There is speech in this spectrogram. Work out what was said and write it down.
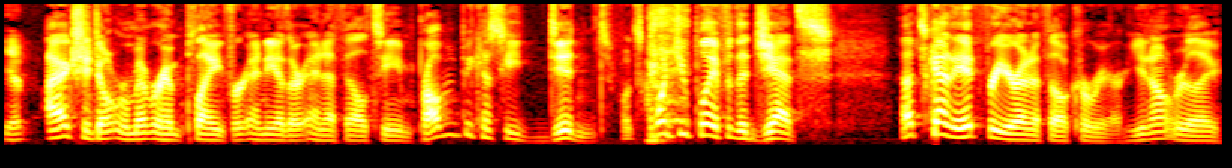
Yep. I actually don't remember him playing for any other NFL team, probably because he didn't. Once, once you play for the Jets, that's kind of it for your NFL career. You don't really.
